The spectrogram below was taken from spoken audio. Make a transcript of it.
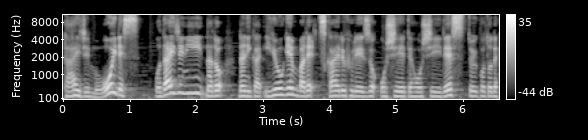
大臣も多いです。お大事になど何か医療現場で使えるフレーズを教えてほしいです。ということで、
